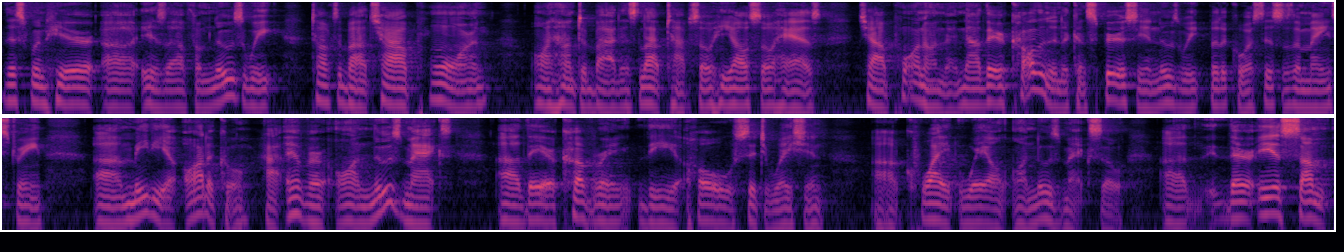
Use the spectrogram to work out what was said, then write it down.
This one here uh, is uh, from Newsweek. Talks about child porn on Hunter Biden's laptop. So he also has child porn on there. Now they're calling it a conspiracy in Newsweek, but of course this is a mainstream uh, media article. However, on Newsmax, uh, they are covering the whole situation uh, quite well on Newsmax. So uh, there is some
